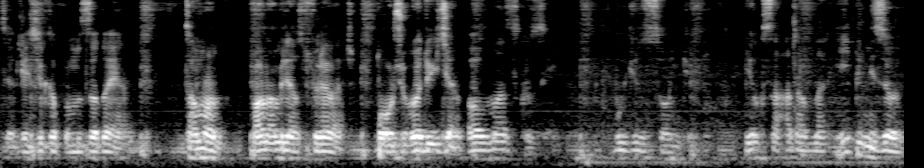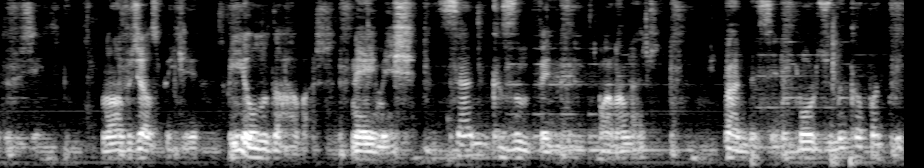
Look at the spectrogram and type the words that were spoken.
Tefeci kapımıza dayandı. Tamam. Bana biraz süre ver. Borcumu ödeyeceğim. Olmaz Kuzey. Bugün son gün. Yoksa adamlar hepimizi öldürecek. Ne yapacağız peki? Bir yolu daha var. Neymiş? Sen kızın Ferit'i bana ver. Ben de senin borcunu kapatayım.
